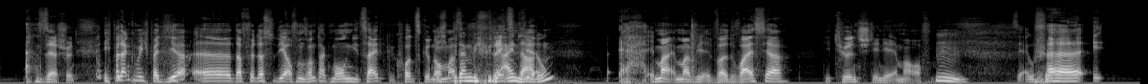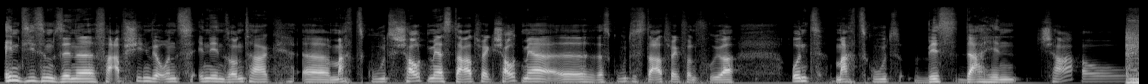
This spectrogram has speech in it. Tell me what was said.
Sehr schön. Ich bedanke mich bei dir äh, dafür, dass du dir auf den Sonntagmorgen die Zeit kurz genommen Ich hast. bedanke mich für die Einladung. Wir, ja, immer, immer wieder, weil du weißt ja, die Türen stehen dir immer offen. Hm. Sehr schön. Äh, in diesem Sinne verabschieden wir uns in den Sonntag. Äh, macht's gut. Schaut mehr Star Trek. Schaut mehr äh, das gute Star Trek von früher. Und macht's gut. Bis dahin. Ciao.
